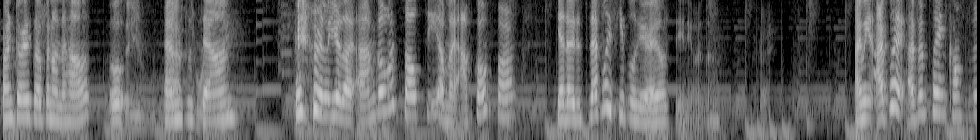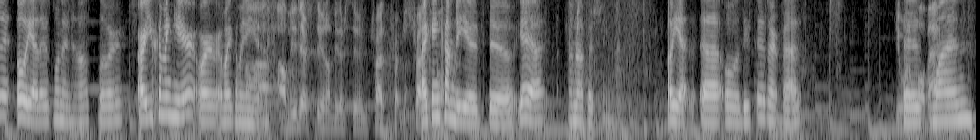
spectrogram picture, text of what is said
Front door's open on the house. Oh, you Ems is down. You're like, I'm going salty. I'm like, I'm going far. Yeah, there's definitely people here. I don't see anyone though. Okay. I mean, I play. I've been playing confident. Oh yeah, there's one in house lower. Are you coming here or am I coming to you? Uh, I'll be there soon. I'll be there soon. Try. try I to can solve- come to you too. Yeah, yeah. I'm not pushing. Oh yeah. Uh, oh, these guys aren't bad. Do you There's one.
